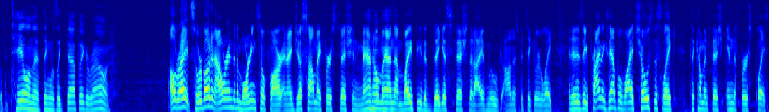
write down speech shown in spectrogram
But the tail on that thing was like that big around. All right, so we're about an hour into the morning so far, and I just saw my first fish, and man, oh man, that might be the biggest fish that I've moved on this particular lake. And it is a prime example of why I chose this lake to come and fish in the first place.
